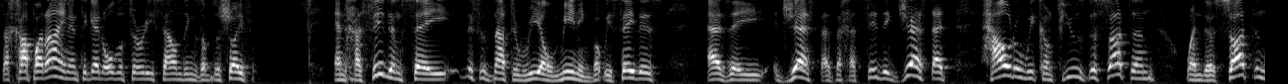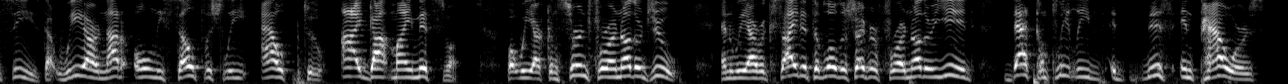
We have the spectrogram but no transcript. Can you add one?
to chaparain and to get all the 30 soundings of the shofar. And Hasidim say this is not the real meaning, but we say this as a jest, as a Hasidic jest, that how do we confuse the Satan when the Satan sees that we are not only selfishly out to, I got my mitzvah, but we are concerned for another Jew, and we are excited to blow the shofar for another Yid, that completely, this empowers,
